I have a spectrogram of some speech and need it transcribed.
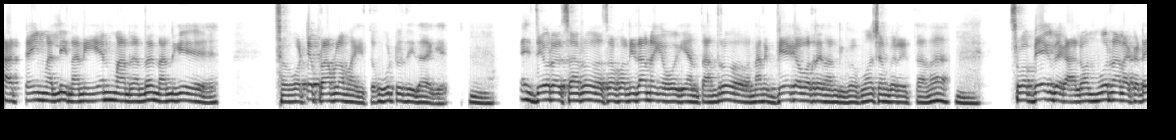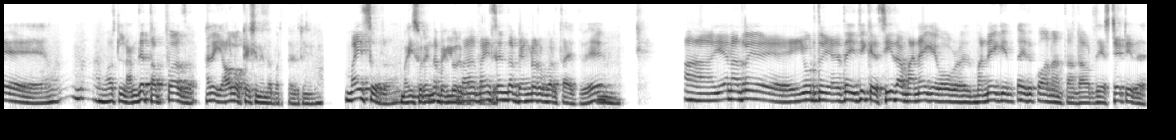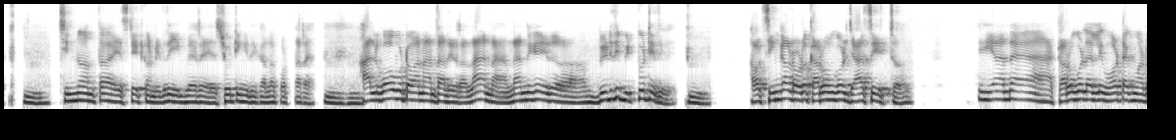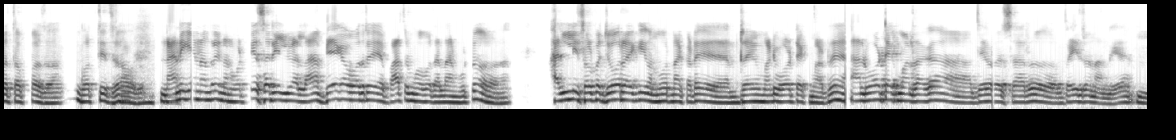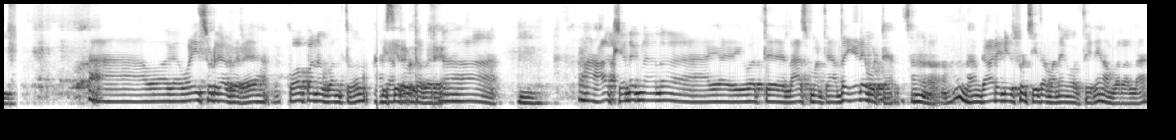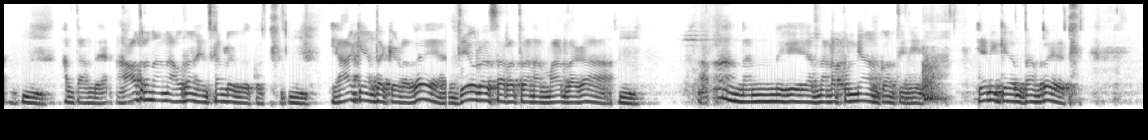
ಆ ಟೈಮಲ್ಲಿ ನನಗೆ ಏನು ಮಾಡಿದೆ ಅಂದರೆ ನನಗೆ ಸೊ ಹೊಟ್ಟೆ ಪ್ರಾಬ್ಲಮ್ ಆಗಿತ್ತು ಊಟದ ಇದಾಗಿ. ಏ, ದೇವರಾಜ್ ಸಾರು ಸ್ವಲ್ಪ ನಿಧಾನಾಗೆ ಹೋಗಿ ಅಂತ ಅಂದರು ನನಗೆ ಬೇಗ ಹೋದರೆ ನನಗೆ ಮೋಷನ್ ಬೇರೆ ಇತ್ತಲ್ಲ ಸ್ವಲ್ಪ ಬೇಗ ಬೇಗ ಅಲ್ಲಿ ಒಂದು ಮೂರು ನಾಲ್ಕು ಕಡೆ ಮೋಸ್ಟ್ಲಿ ನಂದೇ ತಪ್ಪು ಅದು. ಅದೇ ಯಾವ ಲೊಕೇಶನ್ ಇಂದ ಬರ್ತಾ ಇದ್ರಿ ನೀವು? ಮೈಸೂರು. ಮೈಸೂರಿಂದ ಬೆಂಗಳೂರು ಮೈಸೂರಿಂದ ಬೆಂಗಳೂರಿಗೆ ಬರ್ತಾ ಇದ್ವಿ. ಏನಂದ್ರೆ ಇವ್ರದ್ದು ಅದೇ ಇದಕ್ಕೆ ಸೀದಾ ಮನೆಗೆ ಹೋಗ್ಬಿಡ ಮನೆಗಿಂತ ಇದಕ್ಕೂ ಹೋಗೋಣ ಅಂತಂದ್ರೆ ಅವ್ರದ್ದು ಎಸ್ಟೇಟ್ ಇದೆ. ಚಿನ್ನು ಅಂತ ಎಸ್ಟೇಟ್ ಇಟ್ಕೊಂಡಿದ್ರು ಈಗ ಬೇರೆ ಶೂಟಿಂಗ್ ಇದಕ್ಕೆಲ್ಲ ಕೊಡ್ತಾರೆ. ಅಲ್ಲಿಗೆ ಹೋಗ್ಬಿಟ್ಟು ಹೋಗೋಣ ಅಂತಂದಿದ್ರಲ್ಲ ನನಗೆ ಇದು ಬಿಡ್ದು ಬಿಟ್ಬಿಟ್ಟಿದ್ವಿ. ಅವಾಗ ಸಿಂಗಲ್ ರೋಡು ಕರುಗಳು ಜಾಸ್ತಿ ಇತ್ತು. ಏನಂದ್ರೆ ಕರುಗಳಲ್ಲಿ ಓಟಕ್ ಮಾಡೋ ತಪ್ಪದು ಗೊತ್ತಿತ್ತು. ನನಗೇನಂದ್ರೆ ನಾನು ಹೊಟ್ಟೆ ಸರಿ ಇಲ್ವಲ್ಲ ಬೇಗ ಹೋದ್ರೆ ಬಾತ್ರೂಮ್ ಹೋಗೋದಲ್ಲ ಅಂದ್ಬಿಟ್ಟು ಅಲ್ಲಿ ಸ್ವಲ್ಪ ಜೋರಾಗಿ ಒಂದು ಮೂರು ನಾಲ್ಕು ಕಡೆ ಡ್ರೈವ್ ಮಾಡಿ ಓವರ್ಟೇಕ್ ಮಾಡಿದೆ. ಅಲ್ಲಿ ಓವರ್ಟೇಕ್ ಮಾಡಿದಾಗ ದೇವರಾಜ್ ಸಾರು ಬೈದರು ನನಗೆ. ಅವಾಗ ವಯಸ್ಸು ಹುಡುಗ ಬೇರೆ ಕೋಪನೂ ಬಂತು. ಬಿಸಿ ರಕ್ತ ಬೇರೆ. ಆ, ಕ್ಷಣಕ್ಕೆ ನಾನು ಇವತ್ತು ಲಾಸ್ಟ್ ಮಾಡ್ತೇನೆ ಅಂತ ಹೇಳೇ ಬಿಟ್ಟೆ. ನಾನು ಗಾಡಿ ನಿಲ್ಸ್ಬಿಟ್ಟು ಸೀದಾ ಮನೆಗೆ ಹೋಗ್ತೀನಿ ನಾನು ಬರಲ್ಲ ಅಂತ ಅಂದೆ. ಆದರೂ ನಾನು ಅವ್ರನ್ನ ನೆನ್ಸ್ಕೊಂಡ್ಲೇಬೇಕು ಹ್ಮ್ ಯಾಕೆ ಅಂತ ಕೇಳಿದ್ರೆ ದೇವ್ರ ಸರ್ ಹತ್ರ ನಾನು ಮಾಡಿದಾಗ ನನಗೆ ಅದು ನನ್ನ ಪುಣ್ಯ ಅನ್ಕೊತೀನಿ. ಏನಕ್ಕೆ ಅಂತ ಅಂದರೆ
